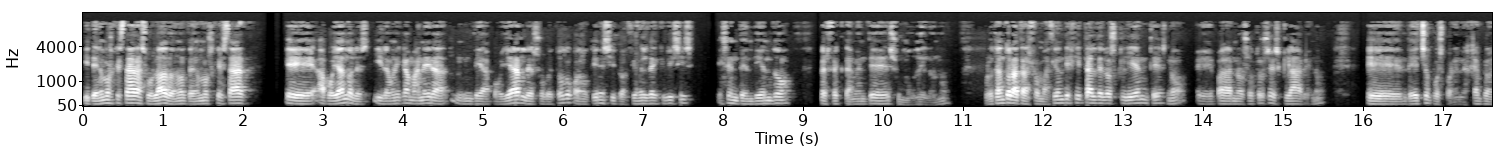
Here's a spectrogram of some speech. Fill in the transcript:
y tenemos que estar a su lado, ¿no? Tenemos que estar eh, apoyándoles y la única manera de apoyarles, sobre todo cuando tienen situaciones de crisis, es entendiendo perfectamente su modelo, ¿no? Por lo tanto, la transformación digital de los clientes, ¿no? Eh, para nosotros es clave, ¿no? Eh, de hecho, pues por, ejemplo,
